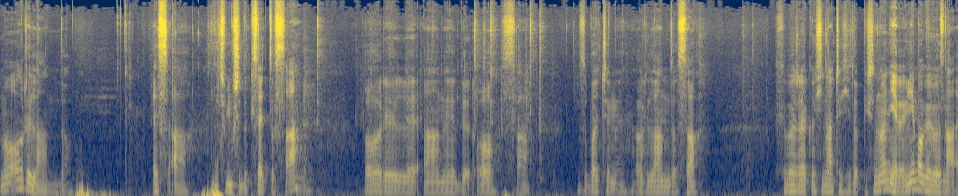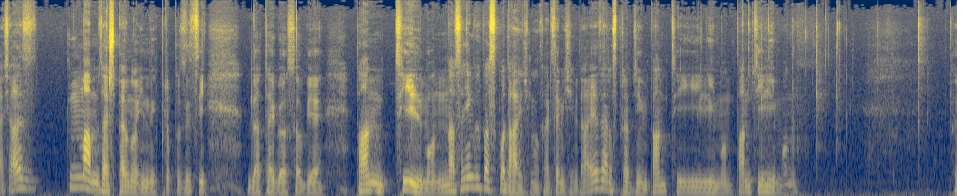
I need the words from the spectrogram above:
no Orlando. SA. Czy muszę dopisać to SA? Orlando SA. Zobaczymy. Orlando SA. Chyba, że jakoś inaczej się to pisze. No nie wiem, nie mogę go znaleźć, ale. Mam też pełno innych propozycji, dlatego sobie pan Tilmon, na niego chyba składaliśmy ofertę mi się wydaje, zaraz sprawdzimy, pan Tilimon, pan Tilimon. P,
